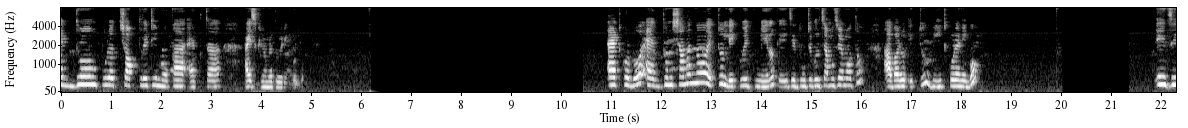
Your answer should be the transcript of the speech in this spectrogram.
একদম পুরো চকলেটি মোকা একটা আইসক্রিম আমরা তৈরি করব। অ্যাড করব একদম সামান্য একটু লিকুইড মিল্ক এই যে দু টেবিল চামচের মতো। আবারও একটু বিট করে নেব। এই যে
